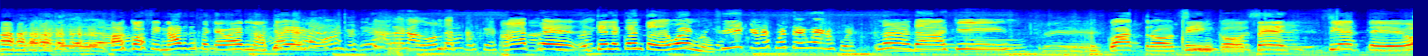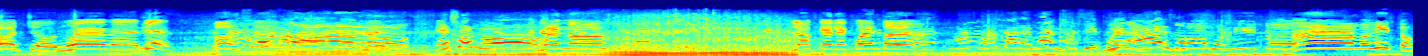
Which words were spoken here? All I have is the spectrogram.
A cocinar, dice que va en la calle. Deja ver a dónde, porque... Ah, pues, ¿qué le cuento de bueno? Sí, ¿qué me cuenta de bueno, pues? Nada, aquí. 4, 5, 6, 7, 8, 9, 10, 11. Eso no. Bueno, lo que le cuento cuenta de bueno, así pues algo bonito. Ah, bonito.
